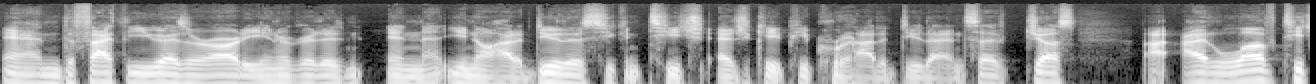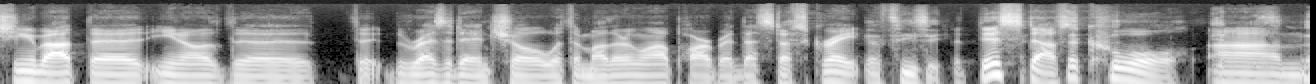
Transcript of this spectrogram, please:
And the fact that you guys are already integrated and you know how to do this, you can teach, educate people Correct. how to do that instead of just. I, I love teaching about the you know the the, the residential with a mother-in-law apartment. That stuff's great, That's easy. but this stuff's cool. Yes. Um,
